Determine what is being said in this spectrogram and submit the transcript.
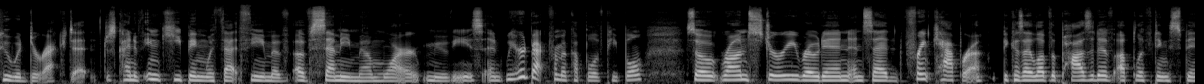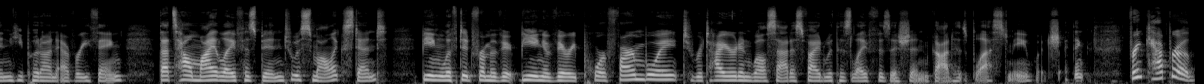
who would direct it? Just kind of in keeping with that theme of, of semi memoir movies. And we heard back from a couple of people. So Ron Sturry wrote in and said, Frank Capra, because I love the positive, uplifting spin he put on everything. That's how my life has been to a small extent, being lifted from a being a very poor farm boy to retired and well satisfied with his life physician. God has blessed me, which I think Frank Capra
